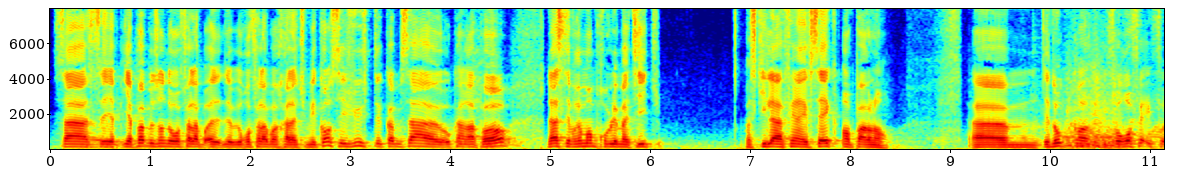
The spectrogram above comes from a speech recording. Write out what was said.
Ça, il n'y a, pas besoin de refaire la, de refaire la bracha là-dessus. Mais quand c'est juste comme ça, euh, aucun rapport, là c'est vraiment problématique. Parce qu'il a fait un F-sec en parlant. Euh, et donc, quand il, faut refaire, il, faut,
